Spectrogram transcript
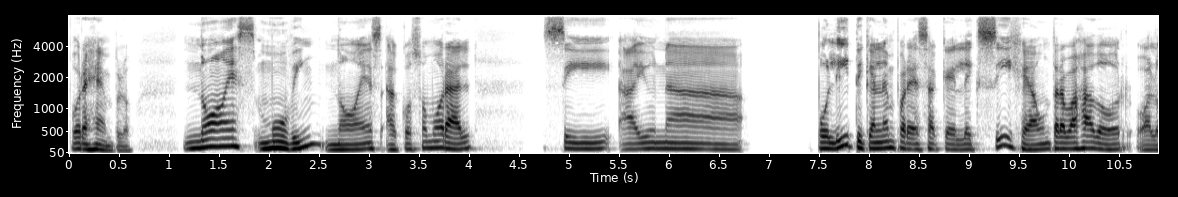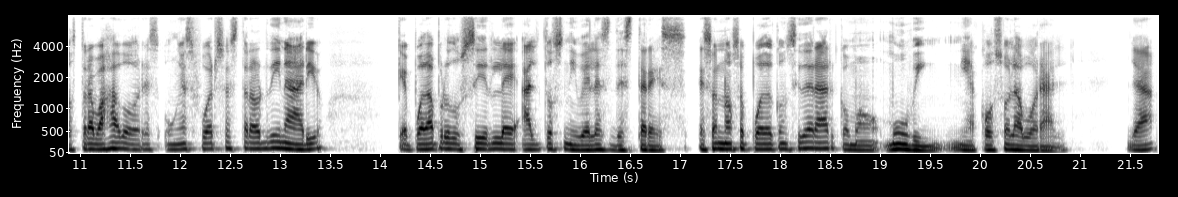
Por ejemplo, no es moving, no es acoso moral si hay una política en la empresa que le exige a un trabajador o a los trabajadores un esfuerzo extraordinario que pueda producirle altos niveles de estrés. Eso no se puede considerar como moving ni acoso laboral. ¿ya?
